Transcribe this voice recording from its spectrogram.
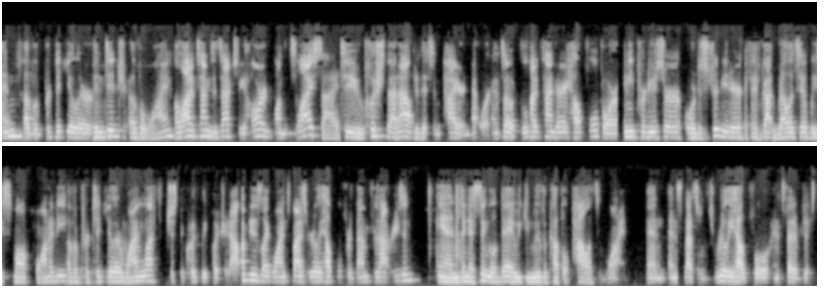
end of a particular vintage of a wine, a lot of times it's actually hard on the supply side to push that out to this entire network. And so a lot of time very helpful for any producer or distributor if they've got relatively small quantity of a particular wine left, just to quickly push it out. Companies like Wine Spies are really helpful for them for that reason. And in a single day, we can move a couple of pallets of wine. And, and that's what's really helpful instead of just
